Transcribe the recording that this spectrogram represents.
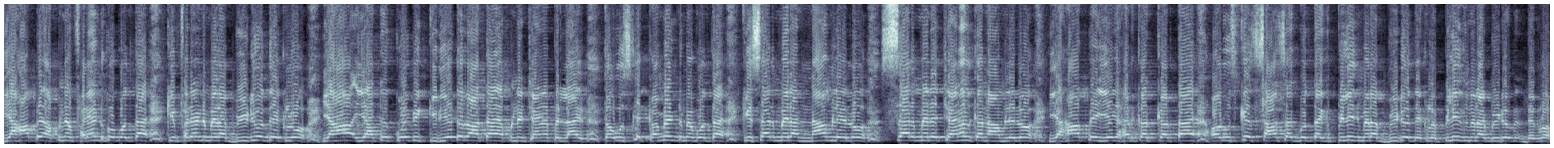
यहाँ पे अपने फ्रेंड को बोलता है कि फ्रेंड मेरा वीडियो देख लो। यहाँ या तो कोई भी क्रिएटर आता है अपने चैनल पे लाइव तो उसके कमेंट में बोलता है कि सर मेरा नाम ले लो। सर मेरे चैनल का नाम ले लो। यहाँ पे ये हरकत करता है और उसके साथ साथ बोलता है कि प्लीज़ मेरा वीडियो देख लो। प्लीज़ मेरा वीडियो देख लो।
